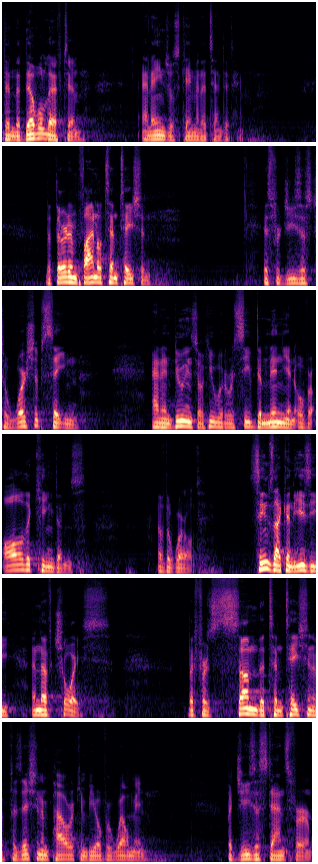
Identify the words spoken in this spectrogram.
Then the devil left him, and angels came and attended him. The third and final temptation is for Jesus to worship Satan, and in doing so, he would receive dominion over all the kingdoms of the world. Seems like an easy enough choice. But for some, the temptation of position and power can be overwhelming. But Jesus stands firm.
